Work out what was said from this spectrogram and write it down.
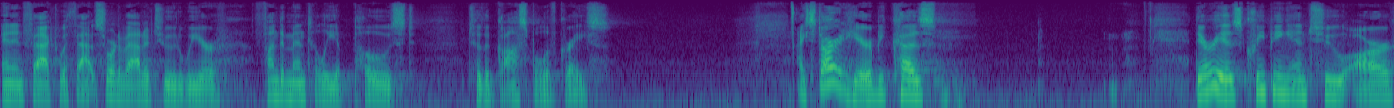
And in fact, with that sort of attitude, we are fundamentally opposed to the gospel of grace. I start here because there is creeping into our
